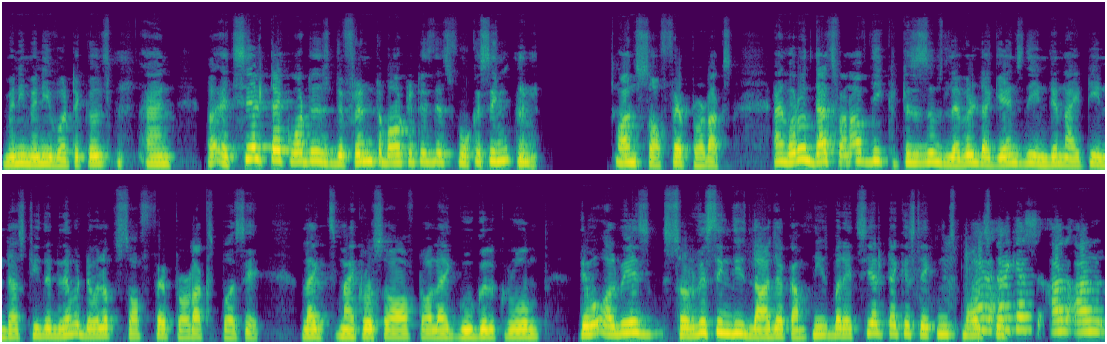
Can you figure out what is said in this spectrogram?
many many verticals. And uh, HCL Tech, what is different about it is this focusing on software products. And Varun, that's one of the criticisms leveled against the Indian IT industry that they never develop software products per se, like Microsoft or like Google Chrome. They were always servicing these larger companies, but HCL Tech is taking small I, I guess I'll I'll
